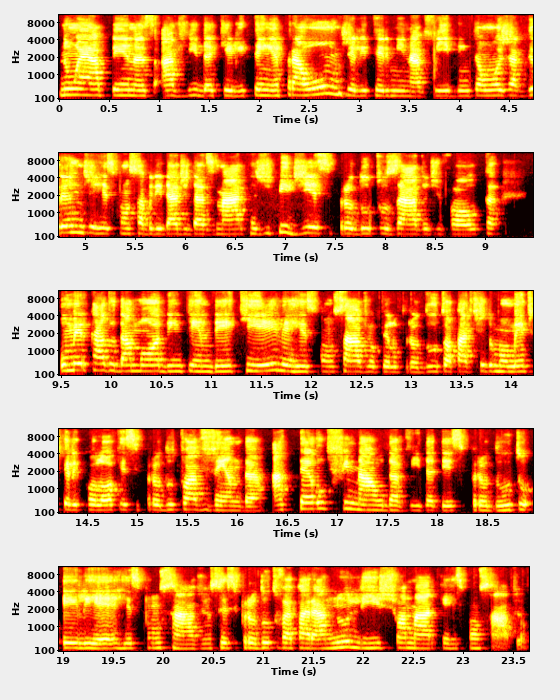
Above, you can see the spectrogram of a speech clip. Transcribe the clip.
não é apenas a vida que ele tem, é para onde ele termina a vida. Então, hoje, a grande responsabilidade das marcas de pedir esse produto usado de volta o mercado da moda entender que ele é responsável pelo produto a partir do momento que ele coloca esse produto à venda. Até o final da vida desse produto, ele é responsável. Se esse produto vai parar no lixo, a marca é responsável.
